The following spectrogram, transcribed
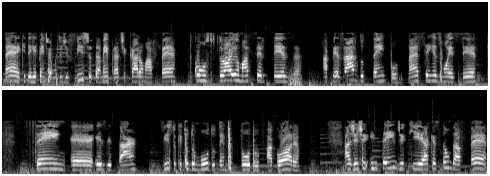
né? Que de repente é muito difícil também praticar uma fé, constrói uma certeza, apesar do tempo, né? Sem esmoecer, sem é, hesitar visto que tudo muda o tempo todo agora, a gente entende que a questão da fé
